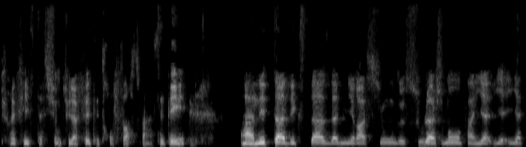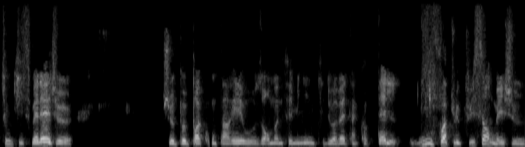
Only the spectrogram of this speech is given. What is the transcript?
purée félicitations, tu l'as fait, t'es trop forte. Enfin, c'était un état d'extase, d'admiration, de soulagement. Enfin, il y a, y a, tout qui se mêlait. Je je peux pas comparer aux hormones féminines qui doivent être un cocktail dix fois plus puissant, mais je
